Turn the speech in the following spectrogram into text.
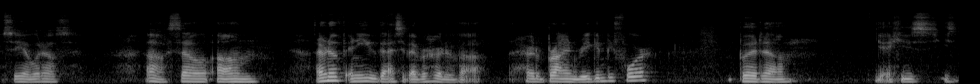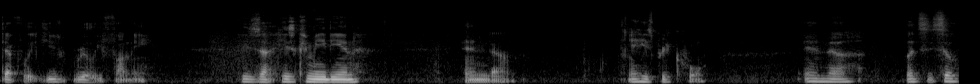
so yeah, what else? Oh, so, um, I don't know if any of you guys have ever heard of, uh, heard of Brian Regan before, but, um, yeah, he's, he's definitely, he's really funny. He's, uh, he's a comedian, and, um, yeah, he's pretty cool. And, uh, let's see, so,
